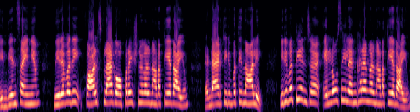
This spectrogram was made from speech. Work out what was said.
ഇന്ത്യൻ സൈന്യം നിരവധി ഫാൾസ് ഫ്ലാഗ് ഓപ്പറേഷനുകൾ നടത്തിയതായും രണ്ടായിരത്തി ഇരുപത്തിനാലിൽ ഇരുപത്തിയഞ്ച് എൽ ഒ സി ലംഘനങ്ങൾ നടത്തിയതായും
